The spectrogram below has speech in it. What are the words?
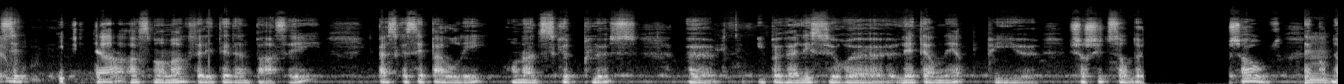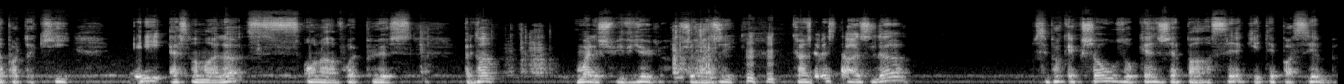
C'est évident en ce moment que ça l'était dans le passé, parce que c'est parlé, on en discute plus. Euh, ils peuvent aller sur euh, l'Internet, puis euh, chercher toutes sortes de choses, mm. n'importe qui. Et à ce moment-là, on en voit plus. Par exemple, moi, là, je suis vieux, là, je suis âgé. Quand j'avais cet âge-là, c'est pas quelque chose auquel je pensais qui était possible.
